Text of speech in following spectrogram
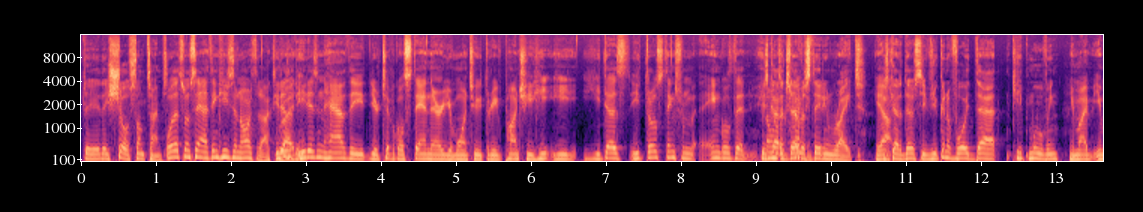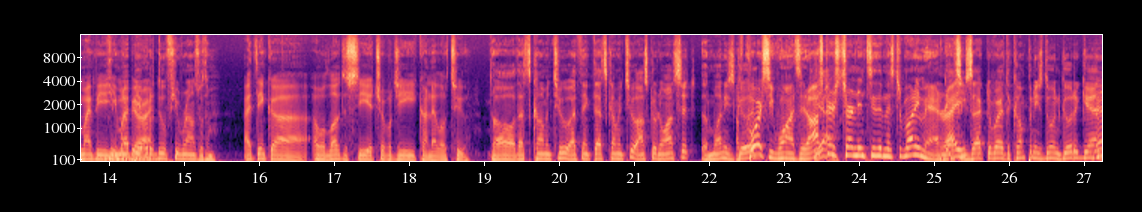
they they show sometimes. Well, that's what I'm saying. I think he's unorthodox. He doesn't. Right. He doesn't have the your typical stand there, your one, two, three punch. He he he, he does. He throws things from angles that He's no got a expecting. devastating right. Yeah. He's got a devastating. If you can avoid that, keep moving. You might you might be You, you, might be able all to do a few rounds with him. I think uh, I would love to see a Triple G Canelo too. Oh, that's coming too. I think that's coming too. Oscar wants it. The money's good. Of course he wants it. Oscar's turned into the Mr. Money Man, right? That's exactly right. The company's doing good again. Yeah.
